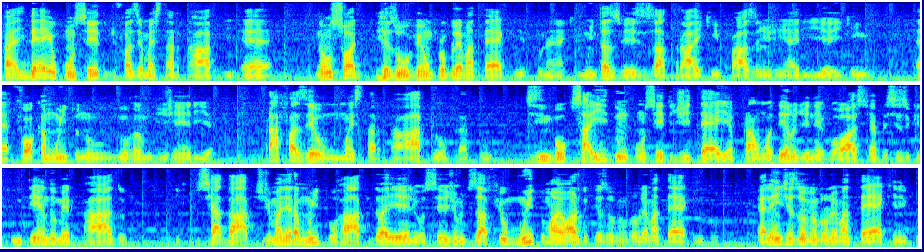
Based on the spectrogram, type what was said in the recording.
A ideia, o conceito de fazer uma startup é não só resolver um problema técnico, né, que muitas vezes atrai quem faz a engenharia e quem é, foca muito no, no, ramo de engenharia. Para fazer uma startup ou para sair de um conceito de ideia para um modelo de negócio, é preciso que tu entenda o mercado e que tu se adapte de maneira muito rápida a ele, ou seja, um desafio muito maior do que resolver um problema técnico. Além de resolver um problema técnico,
